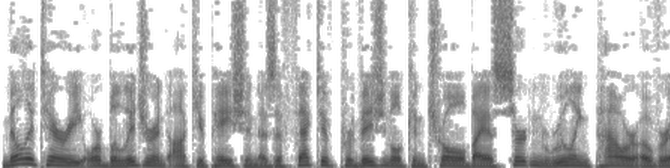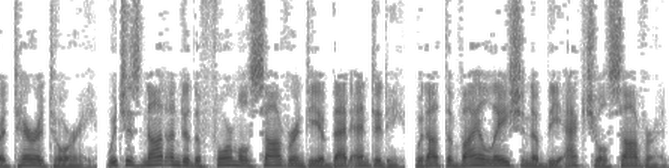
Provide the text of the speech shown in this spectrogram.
Military or belligerent occupation is effective provisional control by a certain ruling power over a territory, which is not under the formal sovereignty of that entity, without the violation of the actual sovereign.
